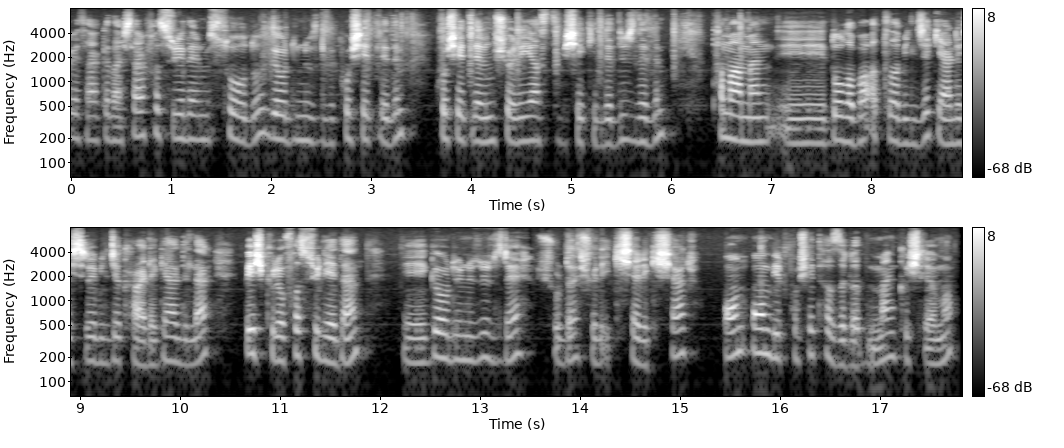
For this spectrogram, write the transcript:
Evet arkadaşlar fasulyelerimiz soğudu. Gördüğünüz gibi poşetledim. Poşetlerimi şöyle yastı bir şekilde düzledim. Tamamen e, dolaba atılabilecek, yerleştirebilecek hale geldiler. 5 kilo fasulyeden e, gördüğünüz üzere şurada şöyle ikişer ikişer 10-11 poşet hazırladım ben kışlığımı.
